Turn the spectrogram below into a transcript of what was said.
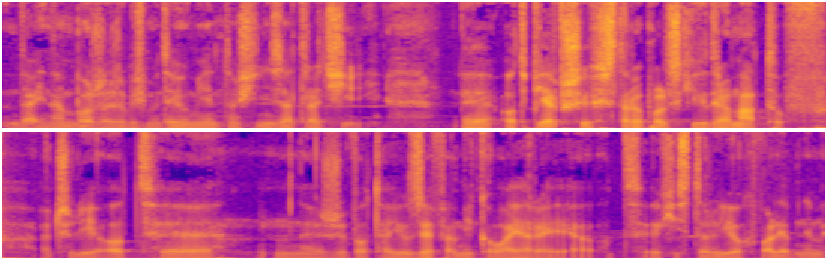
daj nam Boże, żebyśmy tej umiejętności nie zatracili. E, Od pierwszych staropolskich dramatów, czyli od e, żywota Józefa Mikołaja Reja, od historii o chwalebnym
